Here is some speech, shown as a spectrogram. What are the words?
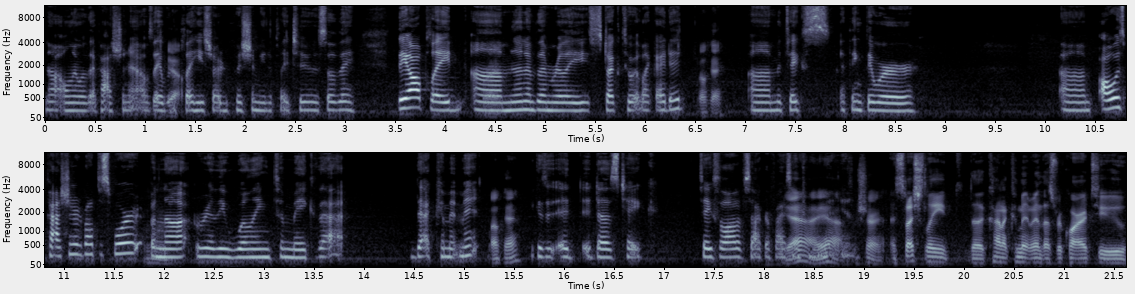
not only was I passionate, I was able Yeah. to play. He started pushing me to play too. So they, they all played. Um, None of them really stuck to it like I did. Okay, Um, it takes. I think they were um, always passionate about the sport, but Mhm. not really willing to make that that commitment okay. because it, it, it does take takes a lot of sacrifice. and Yeah, yeah, for sure. Especially the kind of commitment that's required to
